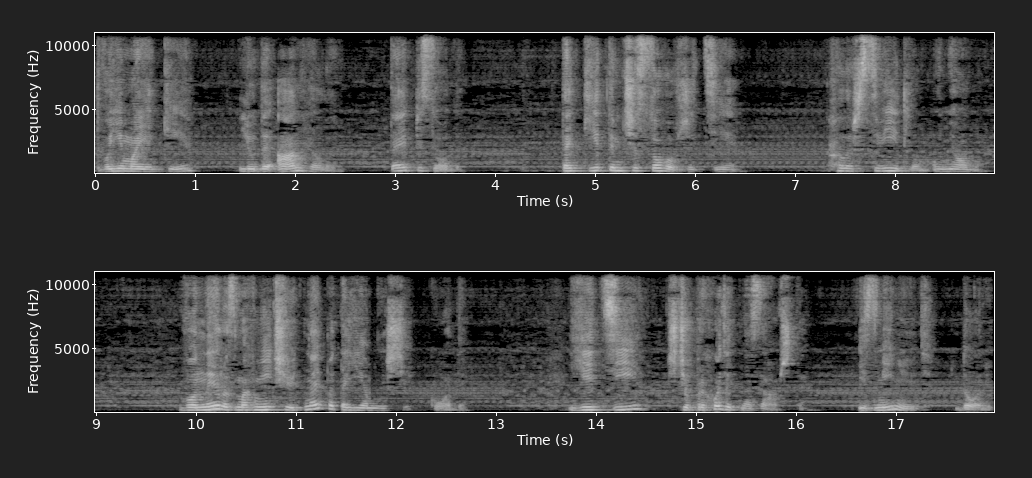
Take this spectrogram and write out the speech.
Твої маяки, люди-ангели та епізоди, такі тимчасово в житті, але ж світлом у ньому. Вони розмагнічують найпотаємніші коди. Є ті, що приходять назавжди і змінюють долю.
